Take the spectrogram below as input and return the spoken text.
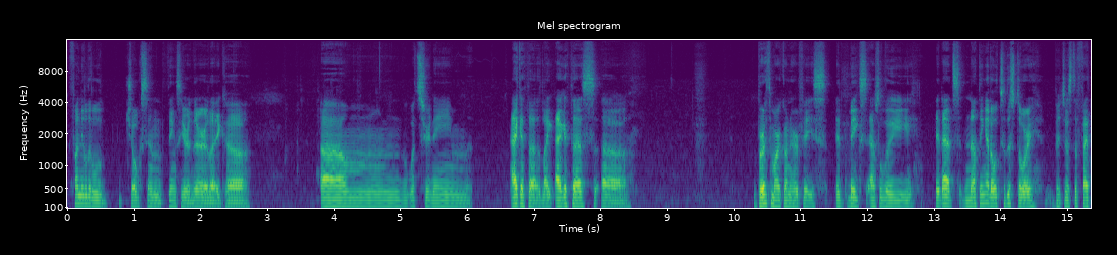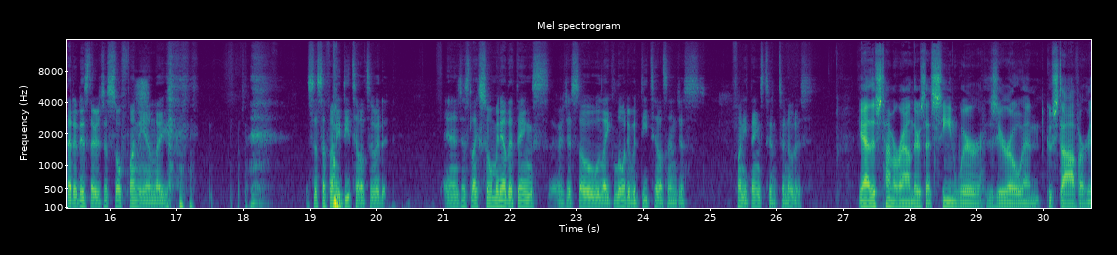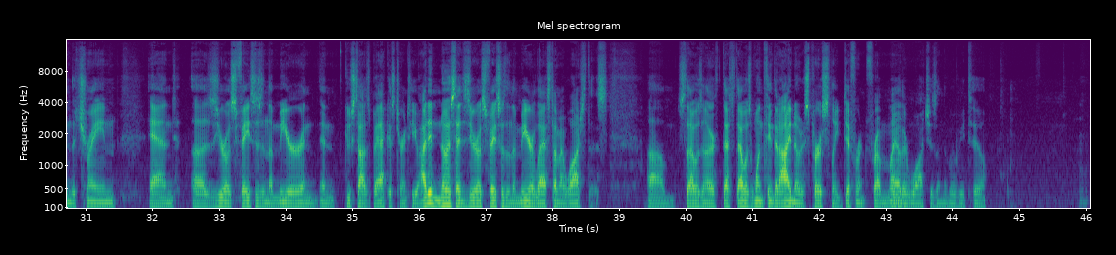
funny little jokes and things here and there like uh um what's her name? Agatha like agatha's uh birthmark on her face. It makes absolutely it adds nothing at all to the story but just the fact that it is there is just so funny and like it's just a funny detail to it. And just like so many other things are just so like loaded with details and just funny things to, to notice Yeah, this time around, there's that scene where Zero and Gustav are in the train, and uh, Zero's face is in the mirror, and, and Gustav's back is turned to you. I didn't notice that Zero's face was in the mirror last time I watched this. Um, so that was another. That's that was one thing that I noticed personally, different from my Mm. other watches in the movie too.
